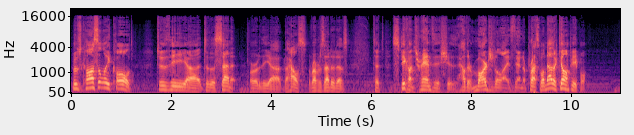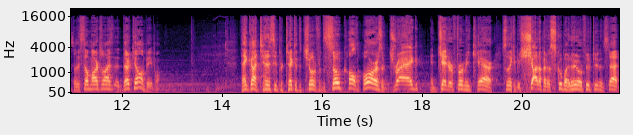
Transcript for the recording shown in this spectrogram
who's constantly called to the uh, to the Senate or the uh, the House of Representatives to speak on trans issues, how they're marginalized and oppressed. Well, now they're killing people. So they still marginalized. They're killing people. Thank God Tennessee protected the children from the so-called horrors of drag and gender-affirming care so they could be shot up at a school by an AR-15 instead.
